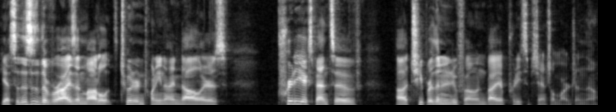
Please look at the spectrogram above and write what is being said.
Yeah, so this is the Verizon model. It's $229. Pretty expensive, uh, cheaper than a new phone by a pretty substantial margin though.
